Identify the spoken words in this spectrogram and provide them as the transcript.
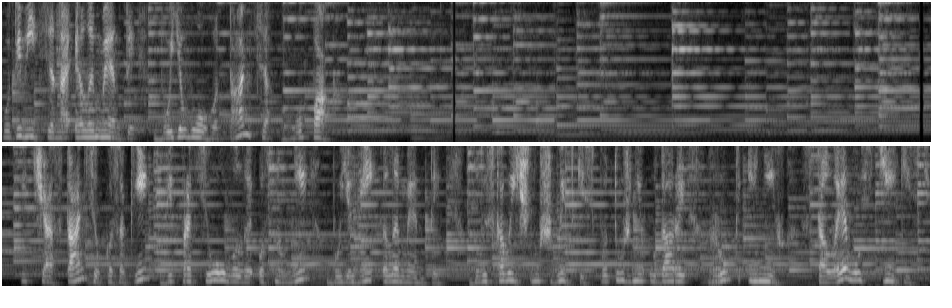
Подивіться на елементи бойового танця гопак. Під час танцю козаки відпрацьовували основні бойові елементи, блискавичну швидкість, потужні удари рук і ніг, сталеву стійкість.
